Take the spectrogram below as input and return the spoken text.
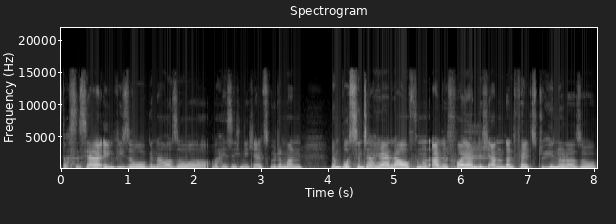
das ist ja irgendwie so genauso, weiß ich nicht, als würde man einem Bus hinterherlaufen und alle feuern Hm. dich an und dann fällst du hin oder so.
